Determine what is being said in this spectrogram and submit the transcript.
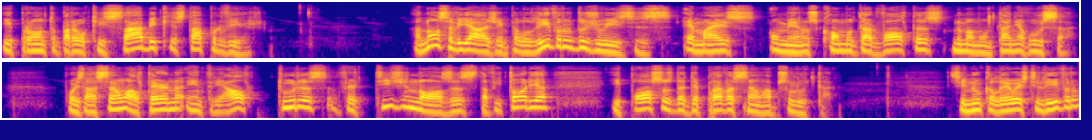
e pronto para o que sabe que está por vir. A nossa viagem pelo livro dos juízes é mais ou menos como dar voltas numa montanha russa pois a ação alterna entre alturas vertiginosas da vitória e poços da depravação absoluta. Se nunca leu este livro,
